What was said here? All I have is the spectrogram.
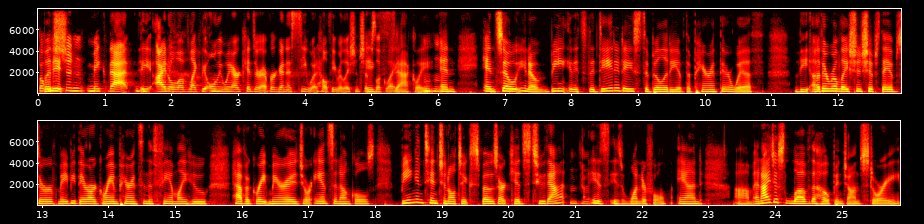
But, but we it, shouldn't make that the it, idol of like the only way our kids are ever going to see what healthy relationships exactly. look like. Exactly. Mm-hmm. And and so, you know, being it's the day-to-day stability of the parent they're with the other relationships they observe. Maybe there are grandparents in the family who have a great marriage or aunts and uncles. Being intentional to expose our kids to that mm-hmm. is is wonderful. And um, and I just love the hope in John's story.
